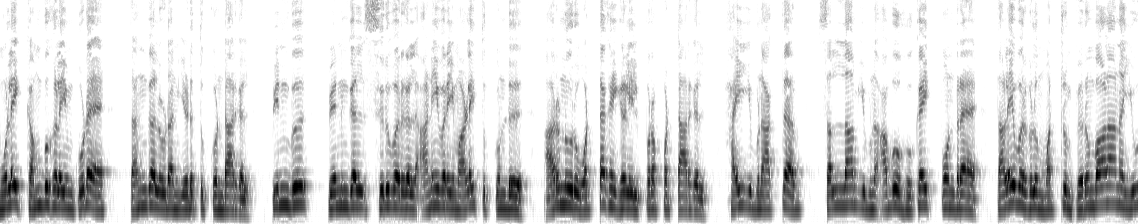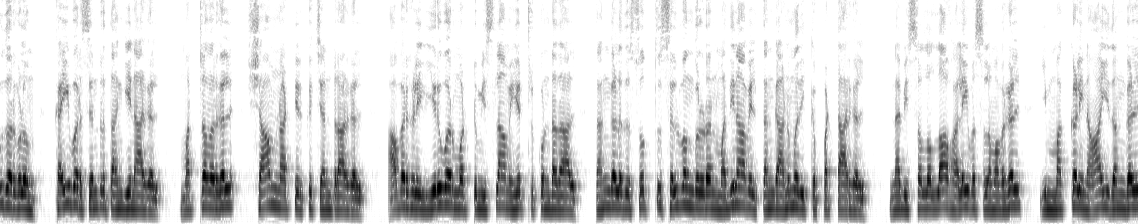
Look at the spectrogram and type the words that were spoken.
முளை கம்புகளையும் கூட தங்களுடன் எடுத்துக்கொண்டார்கள் பின்பு பெண்கள் சிறுவர்கள் அனைவரையும் அழைத்து கொண்டு அறுநூறு ஒட்டகைகளில் புறப்பட்டார்கள். ஹை இப்னு அக்தப் சல்லாம் இப்னு அபு ஹுகைக் போன்ற தலைவர்களும் மற்றும் பெரும்பாலான யூதர்களும் கைவர் சென்று தங்கினார்கள். மற்றவர்கள் ஷாம் நாட்டிற்கு சென்றார்கள். அவர்களில் இருவர் மட்டும் இஸ்லாமை ஏற்றுக்கொண்டதால் தங்களது சொத்து செல்வங்களுடன் மதினாவில் தங்க அனுமதிக்கப்பட்டார்கள். நபி சொல்லாஹ் அலைவாஸ்லாம் அவர்கள் இம்மக்களின் ஆயுதங்கள்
